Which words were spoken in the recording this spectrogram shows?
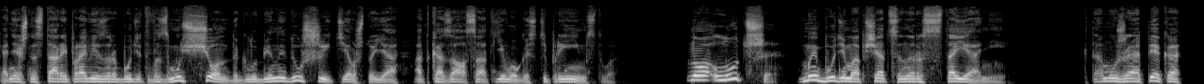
Конечно, старый провизор будет возмущен до глубины души тем, что я отказался от его гостеприимства. Но лучше мы будем общаться на расстоянии. К тому же опека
